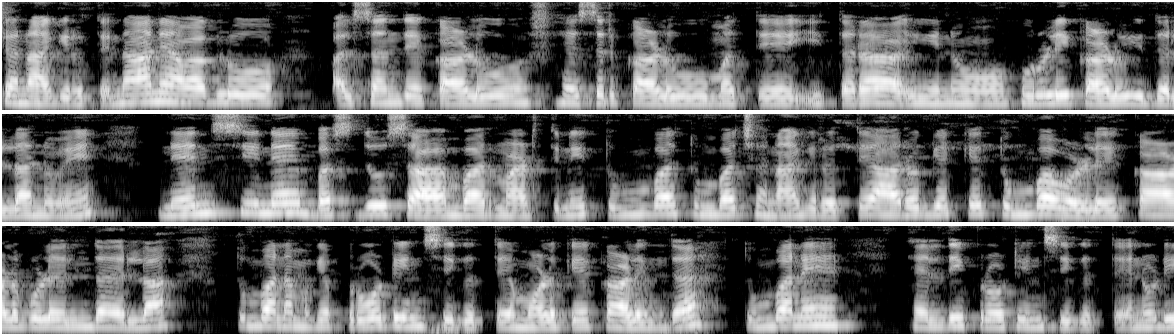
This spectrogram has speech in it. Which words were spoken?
ಚೆನ್ನಾಗಿರುತ್ತೆ. ನಾನು ಯಾವಾಗಲೂ ಅಲಸಂದೆ ಕಾಳು, ಹೆಸರು ಕಾಳು ಮತ್ತು ಈ ಥರ ಏನು ಹುರುಳಿಕಾಳು ಇದೆಲ್ಲನೂ ನೆನೆಸಿನೇ ಬಸಿದು ಸಾಂಬಾರು ಮಾಡ್ತೀನಿ. ತುಂಬ ತುಂಬ ಚೆನ್ನಾಗಿರುತ್ತೆ. ಆರೋಗ್ಯಕ್ಕೆ ತುಂಬ ಒಳ್ಳೆ. ಕಾಳುಗಳಿಂದ ಎಲ್ಲ ತುಂಬ ನಮಗೆ ಪ್ರೋಟೀನ್ ಸಿಗುತ್ತೆ ಮೊಳಕೆ ಕಾಳಿಂದ. ತುಂಬಾ ಹೆಲ್ದಿ ಪ್ರೋಟೀನ್ ಸಿಗುತ್ತೆ. ನೋಡಿ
